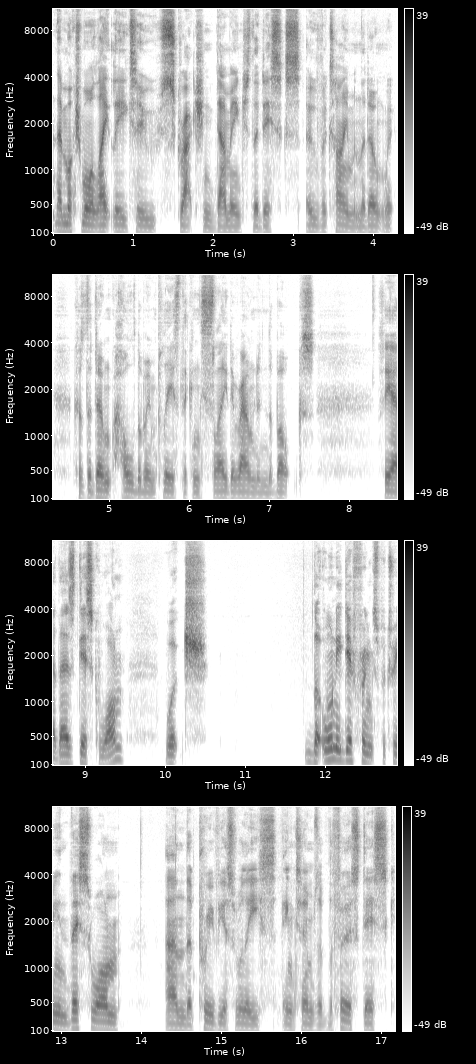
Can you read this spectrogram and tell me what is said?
they're much more likely to scratch and damage the discs over time and they don't because they don't hold them in place they can slide around in the box. So yeah there's disc one which the only difference between this one and the previous release in terms of the first disc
